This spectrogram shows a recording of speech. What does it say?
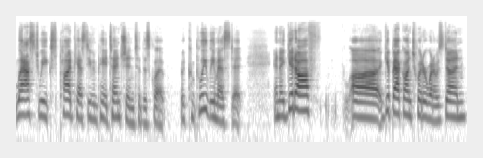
last week's podcast to even pay attention to this clip. I completely missed it. And I get off, uh, get back on Twitter when I was done,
